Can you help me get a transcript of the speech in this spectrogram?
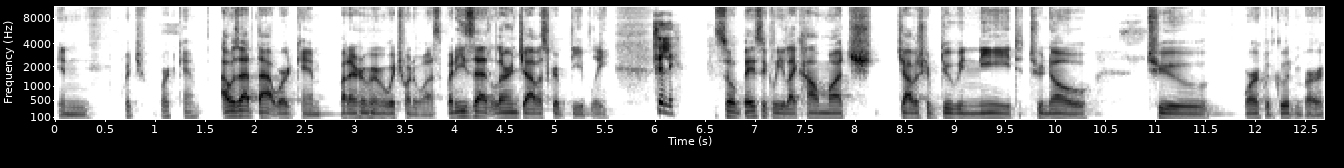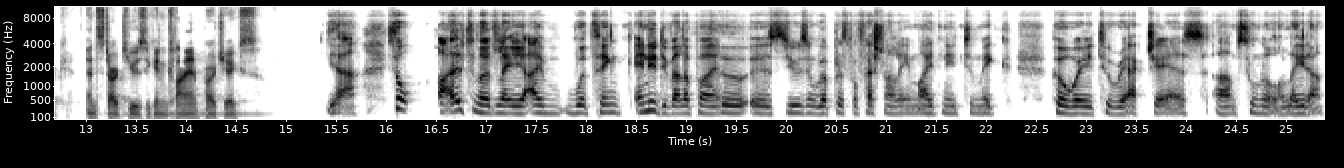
in which WordCamp? I was at that WordCamp, but I don't remember which one it was. But he said learn JavaScript deeply. Philly. So basically, like how much JavaScript do we need to know to work with Gutenberg and start using in client projects? Yeah. So ultimately, I would think any developer who is using WordPress professionally might need to make her way to React.js um, sooner or later.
